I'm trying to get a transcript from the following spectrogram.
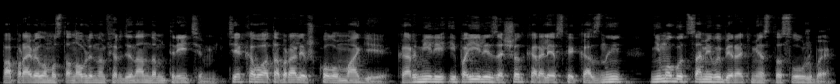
По правилам, установленным Фердинандом III, те, кого отобрали в школу магии, кормили и поили за счет королевской казны, не могут сами выбирать место службы.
